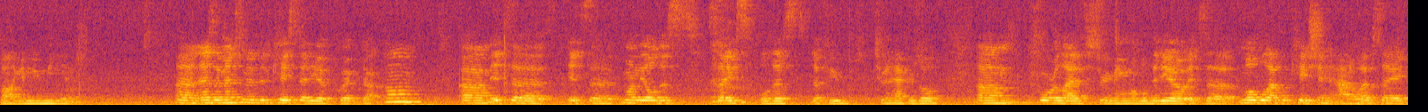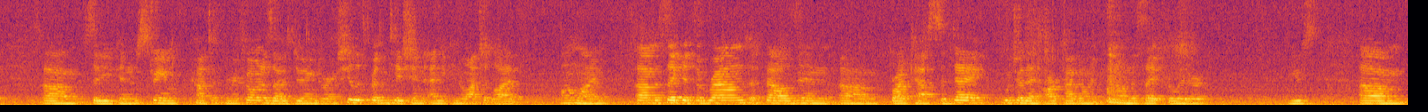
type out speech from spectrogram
calling a new medium. Uh, as I mentioned, I did a case study of Qik.com. Um, it's a it's a one of the oldest sites, oldest, a few two and a half years old, um, for live streaming mobile video. It's a mobile application and a website, um, so you can stream content from your phone, as I was doing during Sheila's presentation, and you can watch it live online. Um, the site gets around a thousand um, broadcasts a day, which are then archived on, on the site for later use. Um,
